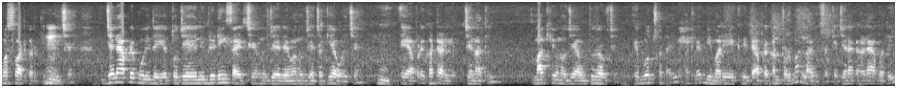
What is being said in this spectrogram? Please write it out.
વસવાટ કરતી હોય છે. જેને આપણે પૂરી દઈએ તો જે એની બ્રીડિંગ સાઇડ છે એનું જે રહેવાનું જે જગ્યા હોય છે એ આપણે ઘટાડીએ. જેનાથી માખીઓનો જે ઉપદ્રવ છે એ ઓછો થાય એટલે બીમારી એક રીતે આપણે કંટ્રોલમાં લાવી શકીએ જેના કારણે આ બધી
